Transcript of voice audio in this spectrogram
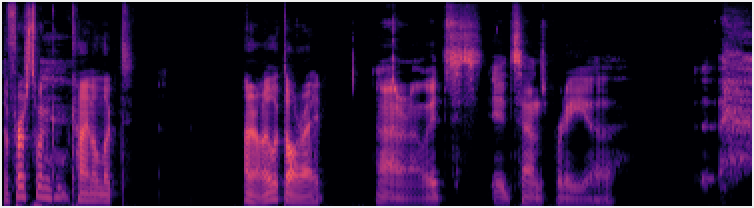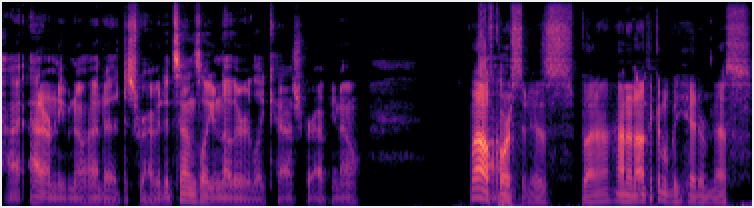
the first one kind of looked, I don't know, it looked all right. I don't know. It's it sounds pretty. uh I I don't even know how to describe it. It sounds like another like cash grab, you know. Well, of Um, course it is, but uh, I don't know. I think it'll be hit or miss.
